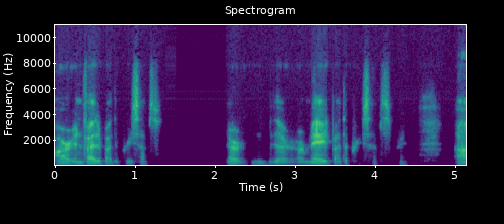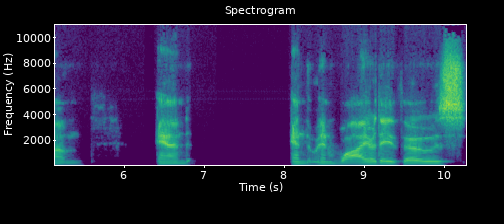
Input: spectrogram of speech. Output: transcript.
are invited by the precepts or they are made by the precepts right? um, and and and why are they those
